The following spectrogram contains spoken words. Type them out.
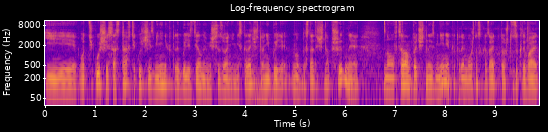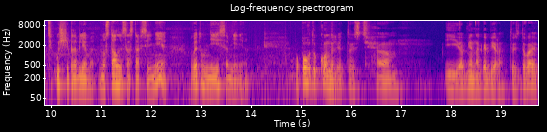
и вот текущий состав, текущие изменения, которые были сделаны в межсезонье, не сказать, что они были ну, достаточно обширные, но в целом точно изменения, которые можно сказать то, что закрывают текущие проблемы. Но стал ли состав сильнее, в этом у меня есть сомнения. По поводу Кондоли, то есть эм, и обмена Габера, то есть давай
